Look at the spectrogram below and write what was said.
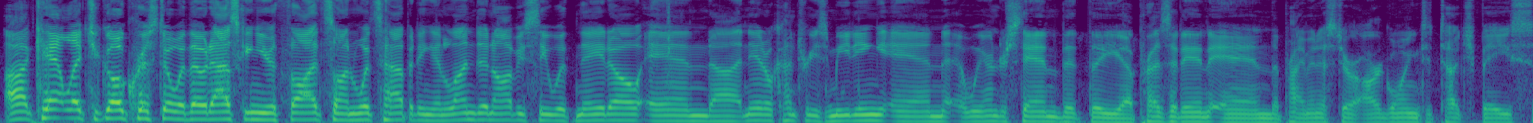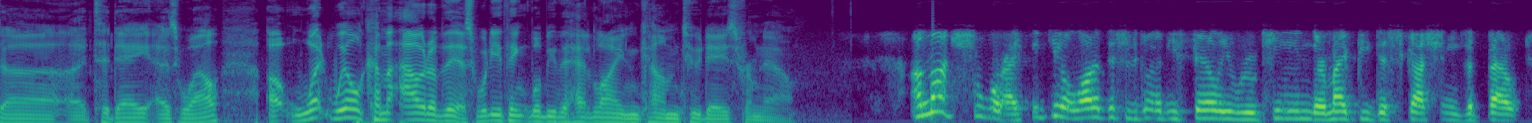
Uh, can't let you go, Christo, without asking your thoughts on what's happening in London, obviously with NATO and uh, NATO countries meeting. And we understand that the uh, president and the prime minister are going to touch base uh, uh, today as well. Uh, what will come out of this? What do you think will be the headline come two days from now? I'm not sure. I think you know a lot of this is going to be fairly routine. There might be discussions about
